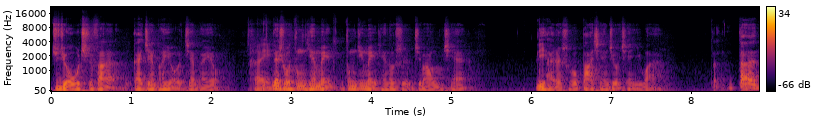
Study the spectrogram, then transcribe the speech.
居酒屋吃饭，该见朋友见朋友。可以，那时候冬天每东京每天都是基本上五千，厉害的时候八千、九千、一万。但但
